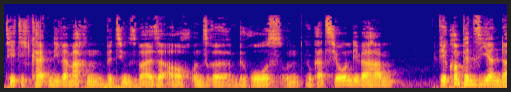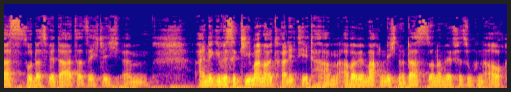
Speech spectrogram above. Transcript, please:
Tätigkeiten, die wir machen, beziehungsweise auch unsere Büros und Lokationen, die wir haben. Wir kompensieren das, so dass wir da tatsächlich ähm, eine gewisse Klimaneutralität haben. Aber wir machen nicht nur das, sondern wir versuchen auch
